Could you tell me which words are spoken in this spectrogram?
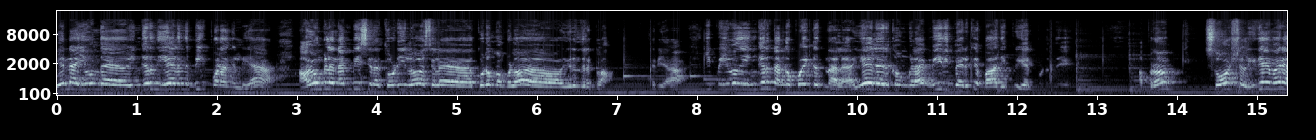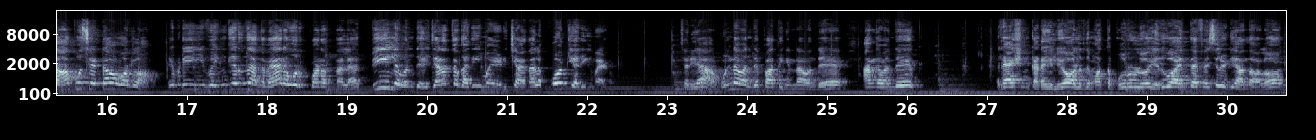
ஏன்னா இவங்க இங்கிருந்து ஏலேருந்து பீக் போனாங்க இல்லையா? அவங்கள நம்பி சில தொழிலோ சில குடும்பங்களோ இருந்திருக்கலாம். சரியா? இப்ப இவங்க இங்கிருந்து அங்க போயிட்டதுனால ஏல இருக்கவங்கள மீதி பேருக்கு பாதிப்பு ஏற்படுது. அப்புறம் சோஷியல் இதே மாதிரி ஆப்போசிட்டாவும் வரலாம். எப்படி? இவ இங்க இருந்து அங்க வேற ஊருக்கு போனதுனால பில வந்து ஜனத்தொகை அதிகமாயிடுச்சு. அதனால போட்டி அதிகமாயிடும். சரியா? உன்ன வந்து பாத்தீங்கன்னா வந்து அங்க வந்து ரேஷன் கடையிலையோ அல்லது மற்ற பொருளோ எதுவாக எந்த ஃபெசிலிட்டியாக இருந்தாலும்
